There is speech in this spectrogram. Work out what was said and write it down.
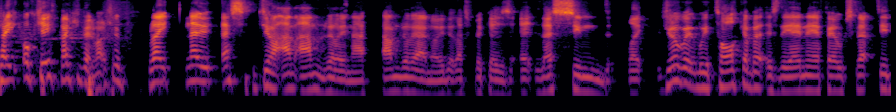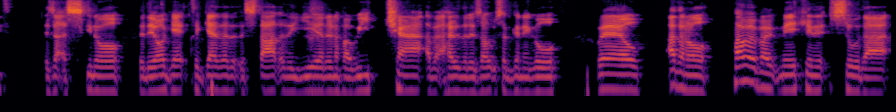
right, okay, thank you very much. Right now, this, do you know, I'm, I'm really not, I'm really annoyed at this because it, this seemed like, do you know what we talk about? Is the NFL scripted? Is that a, you know, do they all get together at the start of the year and have a wee chat about how the results are going to go? Well, I don't know. How about making it so that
